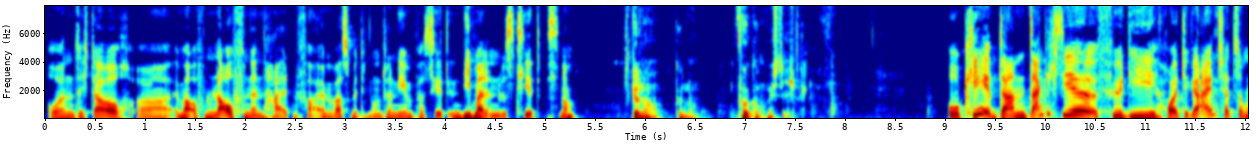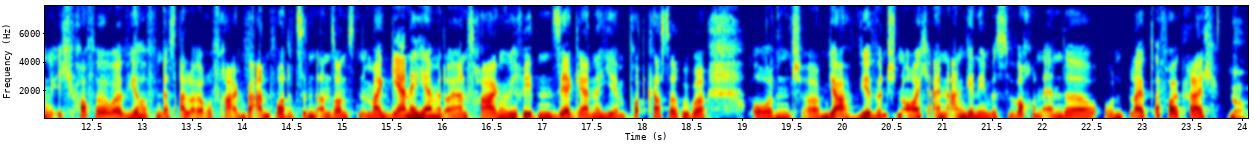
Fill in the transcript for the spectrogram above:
und sich da auch äh, immer auf dem Laufenden halten, vor allem was mit den Unternehmen passiert, in die man investiert ist. Ne? Genau, genau. Vollkommen richtig. Okay, dann danke ich dir für die heutige Einschätzung. Ich hoffe oder wir hoffen, dass alle eure Fragen beantwortet sind. Ansonsten immer gerne her mit euren Fragen. Wir reden sehr gerne hier im Podcast darüber. Und ähm, ja, wir wünschen euch ein angenehmes Wochenende und bleibt erfolgreich. Ja,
